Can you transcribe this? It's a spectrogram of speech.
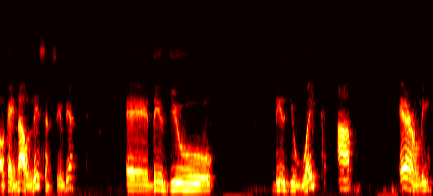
Okay, now listen, Sylvia. Uh, did you did you wake up early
